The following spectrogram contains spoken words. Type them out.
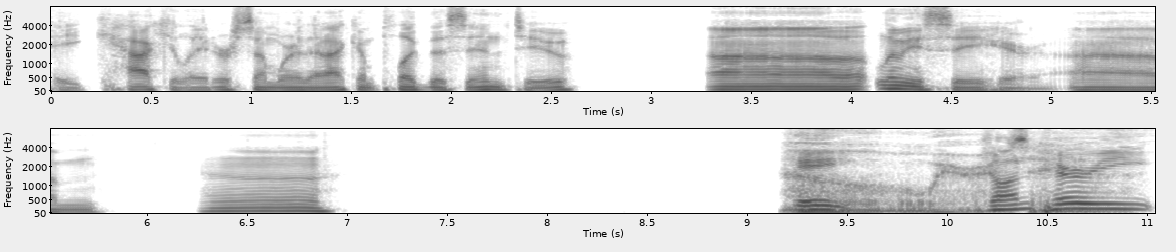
a calculator somewhere that I can plug this into. Uh, let me see here. Um, uh, Hey, oh, where is John? Perry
